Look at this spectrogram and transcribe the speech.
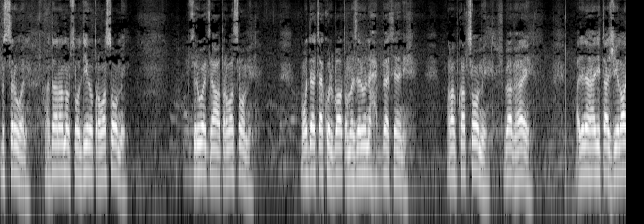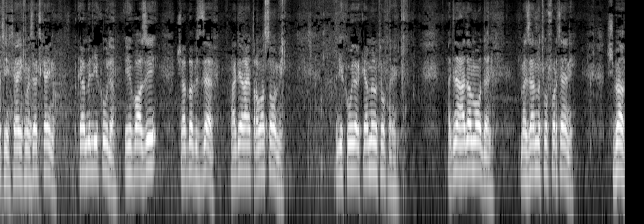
بالسروال هذا رانا مصولدينو 300 ميل السروال تاعو 300 ميل موديل تاع كل باطو مازالونا حبات ثاني راه ب 400 ميل شباب هاين عندنا هذه تاع جيلاتي ثاني مازالت كاينة كامل لي كولر ايفازي شابة بزاف. هذه راهي 300 ميل لي كولر كامل متوفرين عندنا هذا الموديل مازال متوفر ثاني. شباب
